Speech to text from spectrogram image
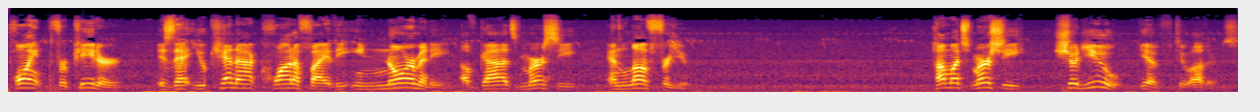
point for Peter is that you cannot quantify the enormity of God's mercy and love for you. How much mercy should you give to others?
